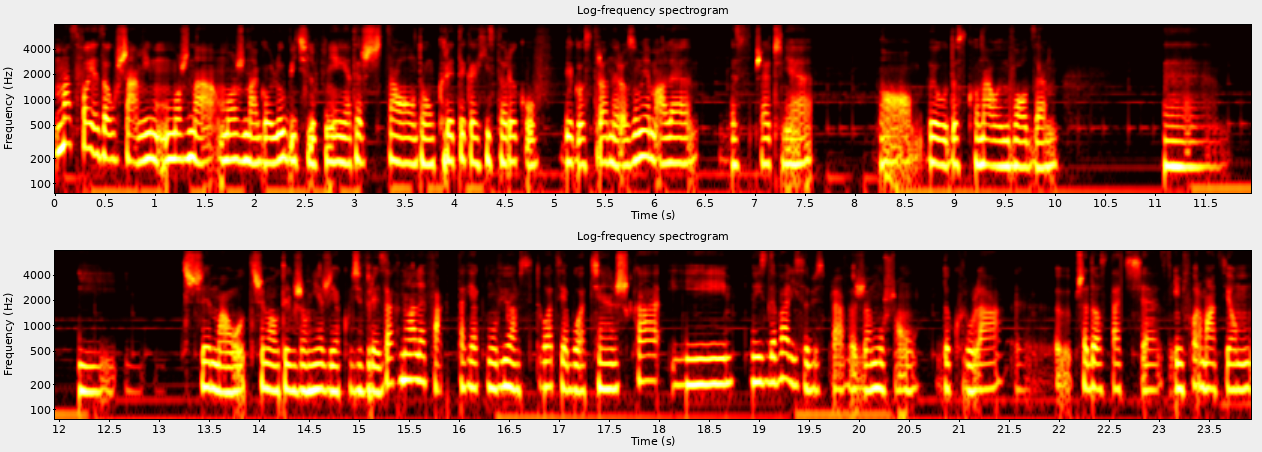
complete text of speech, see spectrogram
ma swoje za uszami, można, można go lubić lub nie. Ja też całą tą krytykę historyków w jego stronę rozumiem, ale bezsprzecznie no, był doskonałym wodzem yy, i trzymał, trzymał tych żołnierzy jakoś w ryzach. No ale fakt, tak jak mówiłam, sytuacja była ciężka i, no i zdawali sobie sprawę, że muszą do króla yy, przedostać się z informacją,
